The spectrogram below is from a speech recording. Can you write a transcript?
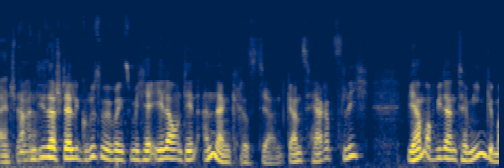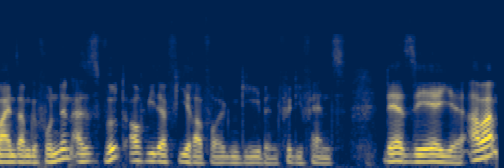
ja, an dieser Stelle grüßen wir übrigens Michaela und den anderen Christian ganz herzlich. Wir haben auch wieder einen Termin gemeinsam gefunden. Also es wird auch wieder Viererfolgen geben für die Fans der Serie. Aber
